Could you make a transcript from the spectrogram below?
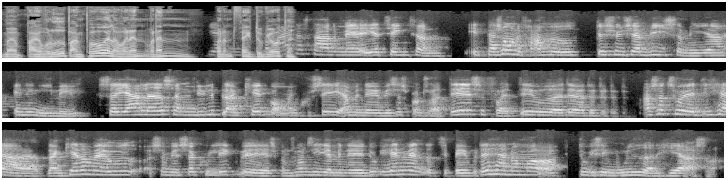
bankede, var du ude og banke på, eller hvordan, hvordan, Jamen, hvordan fik du gjort det? Jeg startede med, at jeg tænkte sådan, et personligt fremmøde, det synes jeg viser mere end en e-mail. Så jeg har lavet sådan en lille blanket, hvor man kunne se, at man, øh, hvis jeg sponsorerer det, så får jeg det ud af det, og, det, det, det. og så tog jeg de her blanketter med ud, som jeg så kunne ligge ved sponsoren og sige, jamen øh, du kan henvende dig tilbage på det her nummer, og du kan se mulighederne her og sådan noget.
